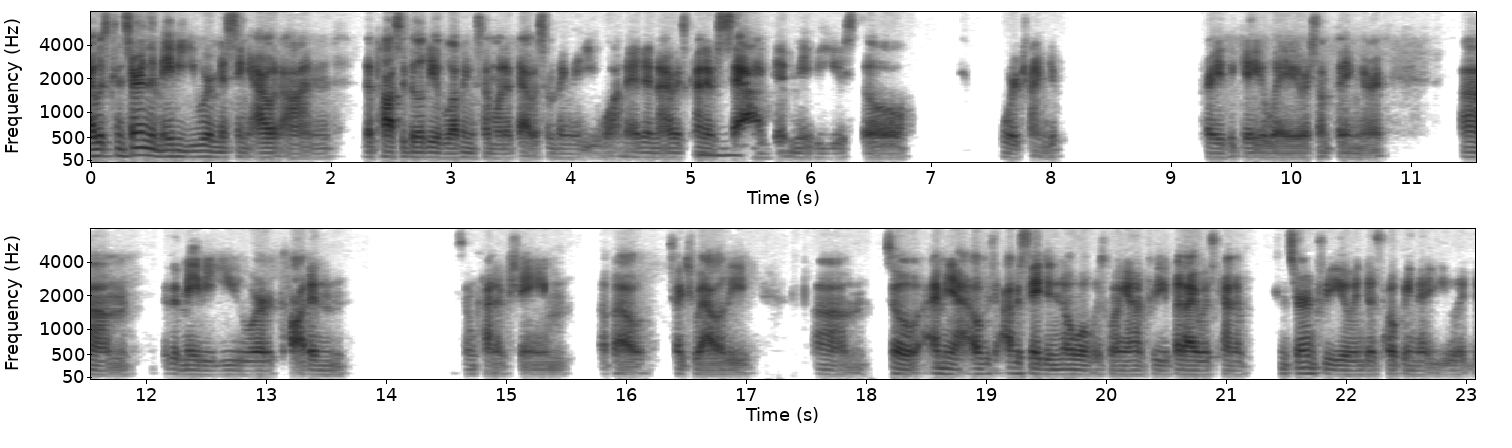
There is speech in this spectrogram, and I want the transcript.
I was concerned that maybe you were missing out on the possibility of loving someone if that was something that you wanted. And I was kind of Mhm. sad that maybe you still were trying to pray the gay away or something, or um, that maybe you were caught in some kind of shame about sexuality. Um, so, I mean, I obvi- obviously, I didn't know what was going on for you, but I was kind of concerned for you and just hoping that you would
